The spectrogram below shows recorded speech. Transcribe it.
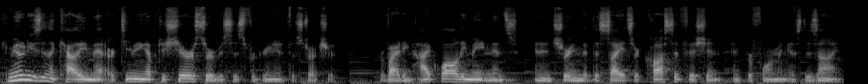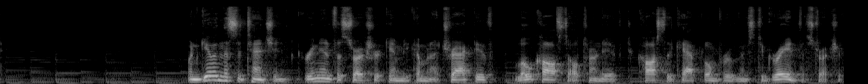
Communities in the Calumet are teaming up to share services for green infrastructure, providing high quality maintenance and ensuring that the sites are cost efficient and performing as designed. When given this attention, green infrastructure can become an attractive, low-cost alternative to costly capital improvements to gray infrastructure,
